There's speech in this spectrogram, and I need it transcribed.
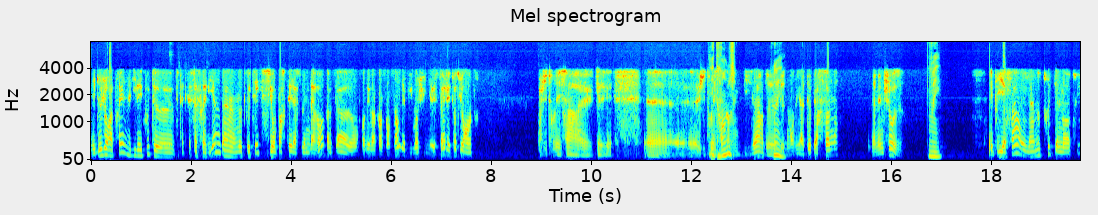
Et deux jours après, elle me dit bah, écoute, euh, peut-être que ça serait bien d'un autre côté si on partait la semaine d'avant, comme ça, euh, on prend des vacances ensemble, et puis moi je finis le stage et toi tu rentres. J'ai trouvé ça, euh, j'ai trouvé ça même bizarre de, demander à deux personnes la même chose. Oui. Et puis il y a ça, il y a un autre truc qu'elle m'a appris,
